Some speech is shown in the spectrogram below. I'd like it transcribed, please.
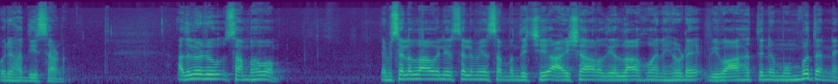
ഒരു ഹദീസാണ്. അതിലൊരു സംഭവം നബി സല്ലല്ലാഹു അലൈഹി വസ്ലമയെ സംബന്ധിച്ച് ആയിഷ റളിയല്ലാഹു അനഹയുടെ വിവാഹത്തിന് മുമ്പ് തന്നെ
